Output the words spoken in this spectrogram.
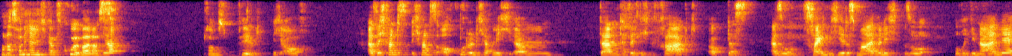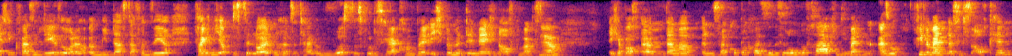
Und das fand ich eigentlich ganz cool, weil das Ja. sonst fehlt. Ich auch. Also ich fand es, ich fand es auch gut und ich habe mich ähm, dann tatsächlich gefragt, ob das, also das frage ich mich jedes Mal, wenn ich so Originalmärchen quasi lese oder irgendwie das davon sehe, frage ich mich, ob das den Leuten heutzutage bewusst ist, wo das herkommt, weil ich bin mit den Märchen aufgewachsen. Ja. Ich habe auch ähm, da mal in unserer Gruppe quasi so ein bisschen rumgefragt und die meinten, also viele meinten, dass sie das auch kennen,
